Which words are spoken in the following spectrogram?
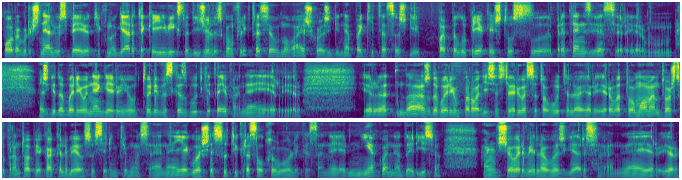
porą gurkšnelių spėjo tik nugerti, kai įvyksta didžiulis konfliktas, jau, nu, aišku, ašgi nepakitęs, ašgi papilu priekaištus, pretenzijas ir, ir ašgi dabar jau negeriu, jau turi viskas būti kitaip, ne, ir, ir, ir na, aš dabar jums parodysiu, stveriuosi to butelio ir, ir va tuo momentu aš suprantu, apie ką kalbėjau susirinkimuose. Ne? Jeigu aš esu tikras alkoholikas ne? ir nieko nedarysiu, anksčiau ir vėliau aš gersiu. Ne? Ir, ir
